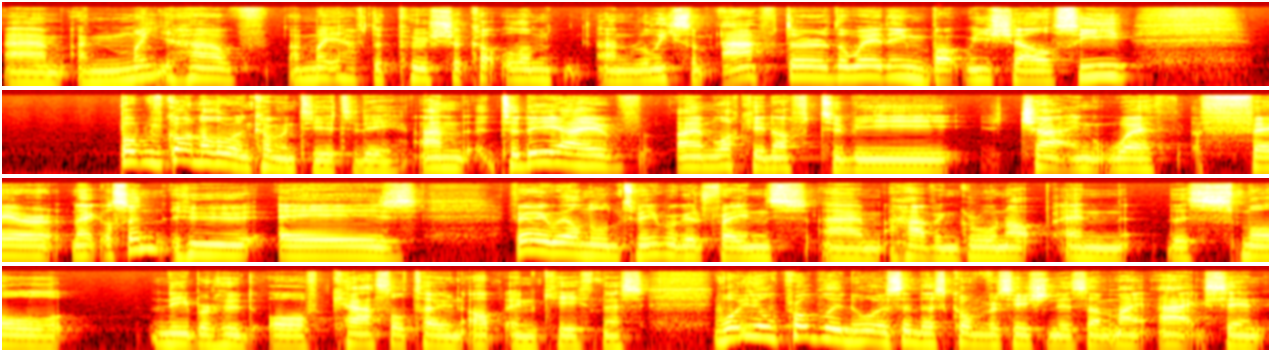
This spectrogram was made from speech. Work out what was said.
Um, I might have I might have to push a couple of them and release them after the wedding, but we shall see. But we've got another one coming to you today, and today I've I'm lucky enough to be chatting with Pher Nicolson, who is very well known to me. We're good friends, um, having grown up in the small neighbourhood of Castletown up in Caithness. What you'll probably notice in this conversation is that my accent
